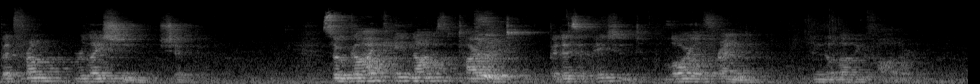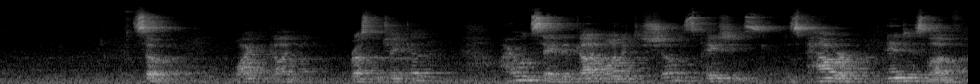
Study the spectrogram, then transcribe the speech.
but from relationship. So God came not as a tyrant, but as a patient, loyal friend and the loving Father. So, why did God wrestle Jacob? I would say that God wanted to show his patience, his power, and his love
